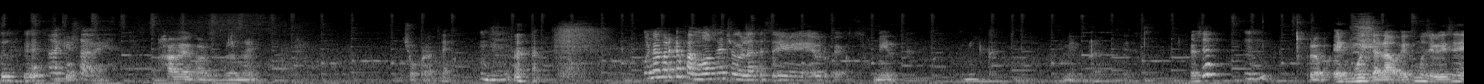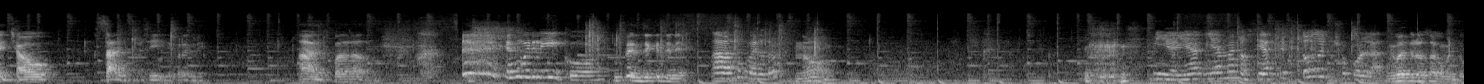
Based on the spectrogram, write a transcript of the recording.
¿Qué es esto? ¿A qué sabe? Déjame concentrarme. Chocolate. Una marca famosa de chocolates eh, europeos. Milk. Milk. Milk. ¿Ese? Ujú. Pero es muy salado. Es como si le hubiesen echado sal, así, de frente. Ah, el cuadrado. Es muy rico. Pensé que tenía... Ah, ¿vas a comer otro? No. Mira, ya, ya manoseaste todo el chocolate. Igual te lo vas a comer tú.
